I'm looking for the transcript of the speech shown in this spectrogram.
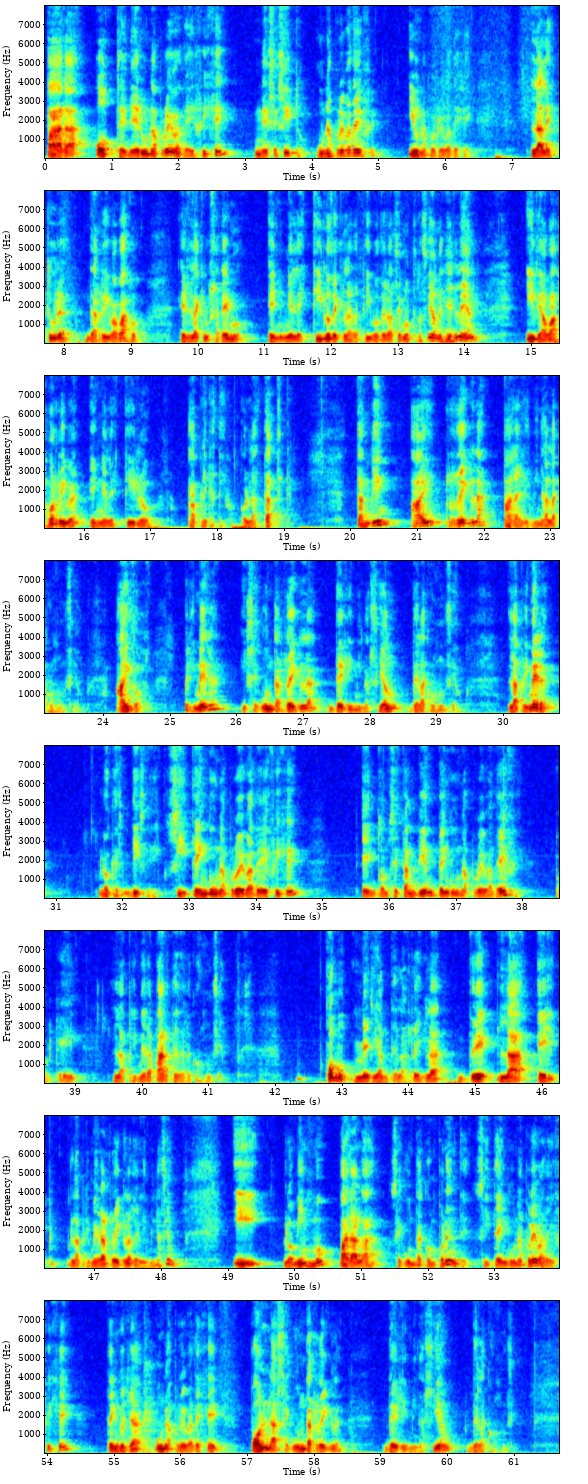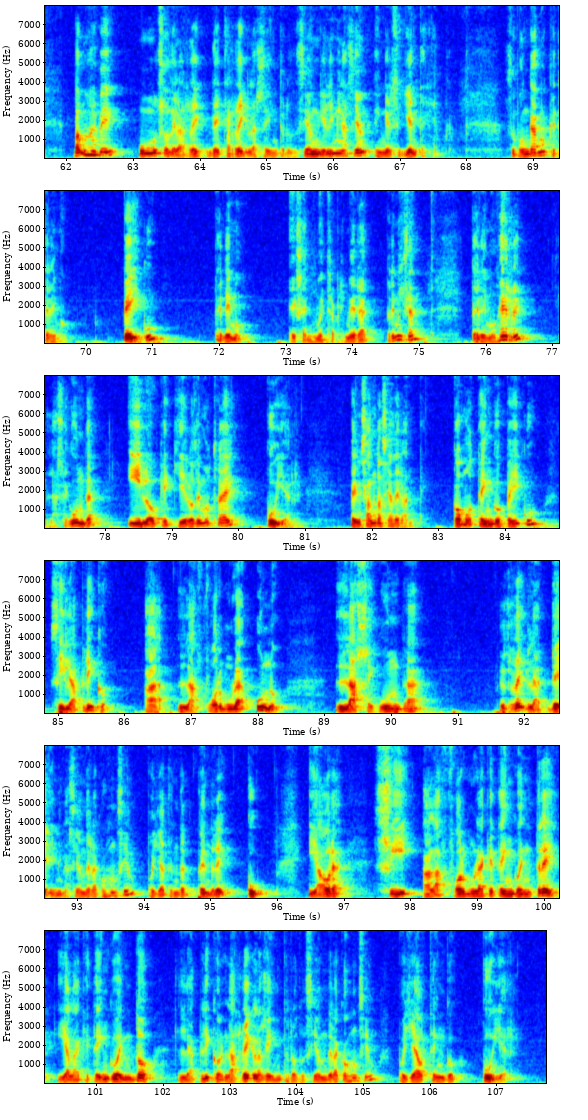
para obtener una prueba de f y g, necesito una prueba de f y una prueba de g. La lectura de arriba abajo es la que usaremos en el estilo declarativo de las demostraciones en LEAN y de abajo arriba en el estilo aplicativo, con las tácticas. También hay reglas para eliminar la conjunción. Hay dos. Primera y segunda regla de eliminación de la conjunción. La primera, lo que dice, si tengo una prueba de f y g, entonces también tengo una prueba de f, porque es la primera parte de la conjunción. ¿Cómo? Mediante la regla de la, la primera regla de eliminación. Y lo mismo para la segunda componente. Si tengo una prueba de f y g, tengo ya una prueba de g por la segunda regla de eliminación de la conjunción. Vamos a ver un uso de, de estas reglas de introducción y eliminación en el siguiente ejemplo. Supongamos que tenemos P y Q, tenemos, esa es nuestra primera premisa, tenemos R, la segunda, y lo que quiero demostrar es Q y R. Pensando hacia adelante, como tengo P y Q, si le aplico a la fórmula 1 la segunda regla de eliminación de la conjunción, pues ya tendré, Q. Y ahora, si a la fórmula que tengo en 3 y a la que tengo en 2 le aplico la regla de introducción de la conjunción, pues ya obtengo Q y R.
